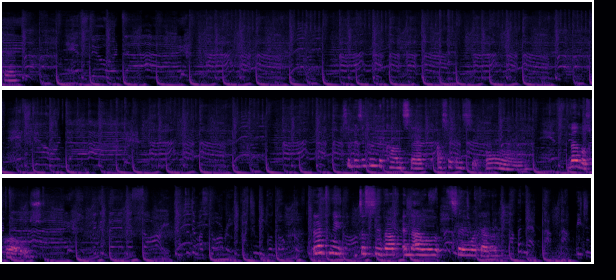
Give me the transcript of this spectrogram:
got So basically the concept, as I can see, oh, that was close. Let me just see that and I will say whatever. Did you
